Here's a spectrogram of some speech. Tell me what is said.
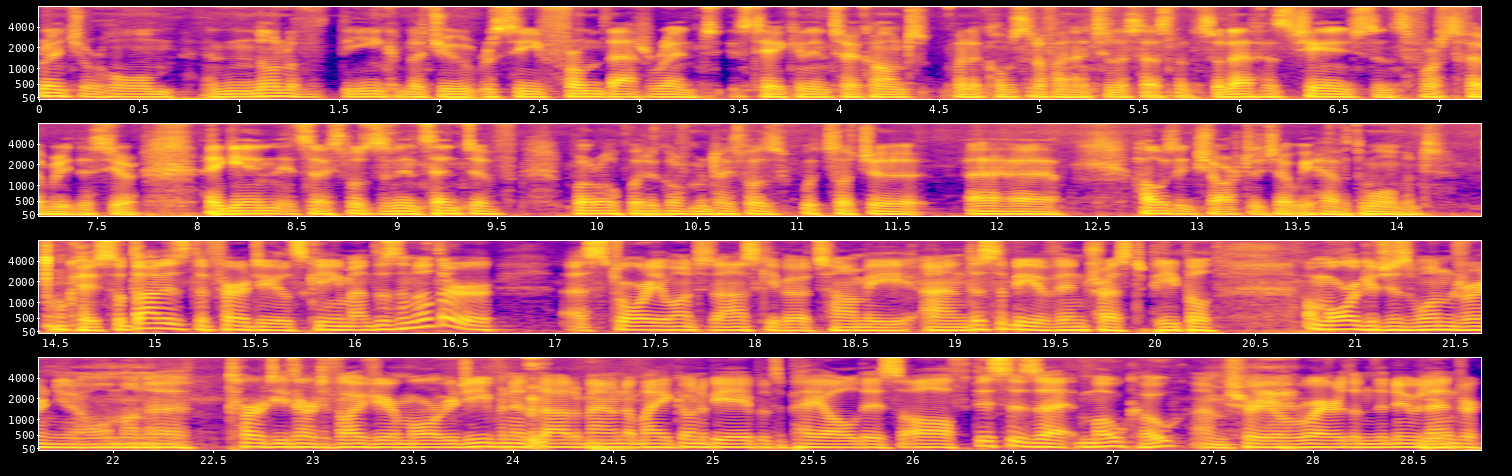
rent your home and none of the income that you receive from that rent is taken into account when it comes to the financial assessment. So, that has changed since 1st of February this year. Again, it's, I suppose, an incentive brought up by the government, I suppose, with such a uh, housing shortage that we have at the moment. Okay, so that is the fair deal scheme. And there's another uh, story I wanted to ask you about, Tommy, and this will be of interest to people. A mortgage is wondering, you know, I'm on a 30, 35 year mortgage. Even at that amount, am I going to be able to pay all this off? This is a uh, MoCo. I'm sure you're aware of them, the new yeah. lender.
